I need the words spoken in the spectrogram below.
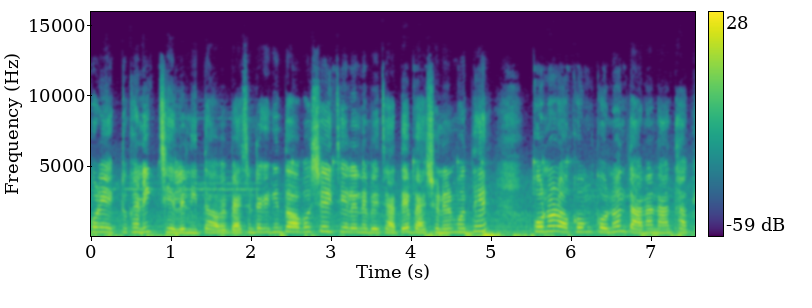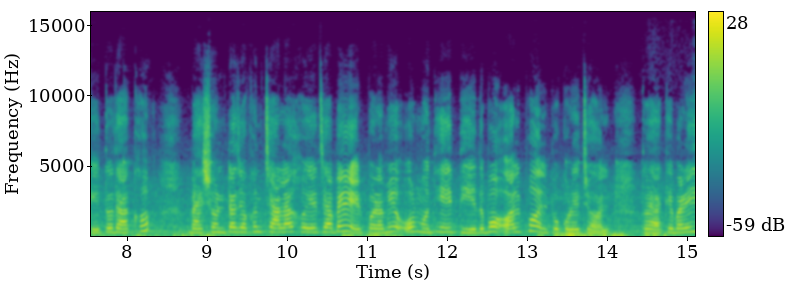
করে একটুখানি চেলে নিতে হবে। বেসনটাকে কিন্তু অবশ্যই চেলে নেবে, যাতে বেসনের মধ্যে কোনো রকম কোনো দানা না থাকে। তো দেখো, বেসনটা যখন চালা হয়ে যাবে, এরপর আমি ওর মধ্যে দিয়ে দেবো অল্প অল্প করে জল। তো একেবারেই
